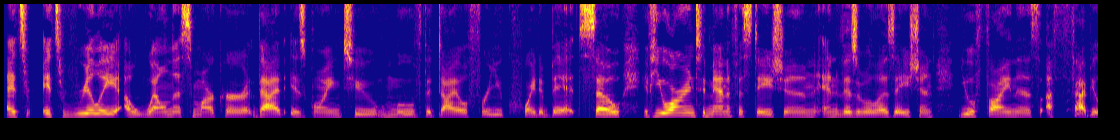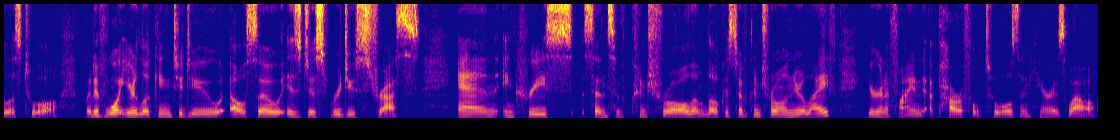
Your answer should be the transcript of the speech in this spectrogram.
It's, it's really a wellness marker that is going to move the dial for you quite a bit. So if you are into manifestation and visualization, you'll find this a fabulous tool. But if what you're looking to do also is just reduce stress and increase sense of control and locus of control in your life, you're going to find powerful tools in here as well.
